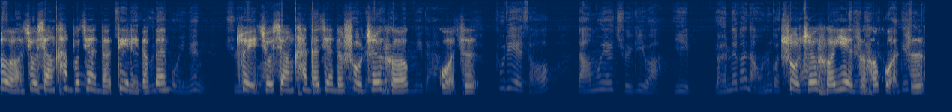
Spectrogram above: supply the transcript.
恶就像看不见的地里的根。罪就像看得见的树枝和果子，树枝和叶子和果子，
